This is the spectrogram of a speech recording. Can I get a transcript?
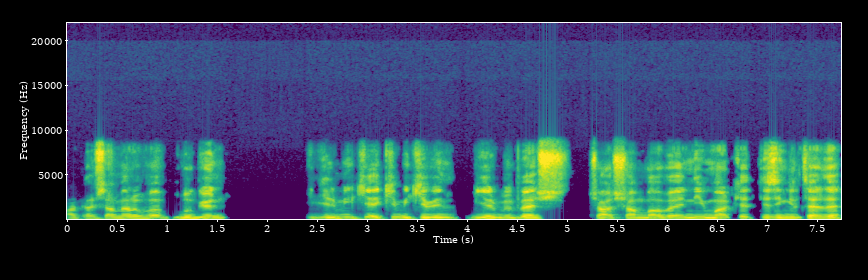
Arkadaşlar merhaba. Bugün 22 Ekim 2025 Çarşamba ve Newmarket'teyiz İngiltere'de.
